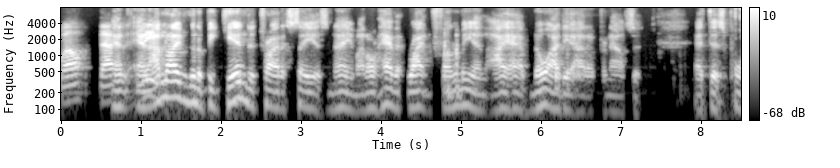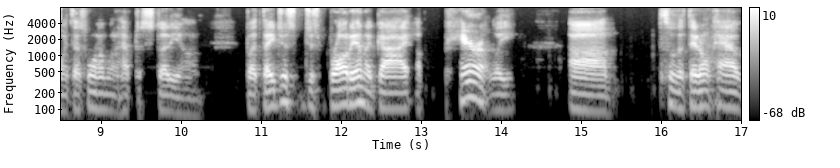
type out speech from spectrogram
Well, that and and I'm not even going to begin to try to say his name. I don't have it right in front of me, and I have no idea how to pronounce it at this point. That's one I'm going to have to study on. But they just just brought in a guy apparently uh, so that they don't have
